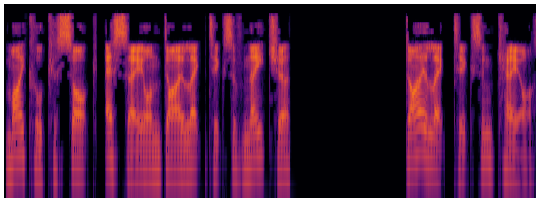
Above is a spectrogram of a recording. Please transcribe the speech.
Michael Kosok, Essay on Dialectics of Nature Dialectics and Chaos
